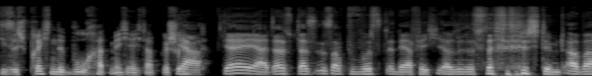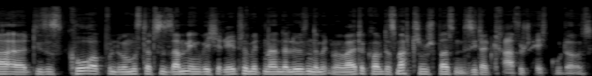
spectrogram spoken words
dieses sprechende Buch hat mich echt abgeschreckt. Ja, ja, ja, das, das ist auch bewusst nervig. Also das, das stimmt. Aber äh, dieses Koop und man muss da zusammen irgendwelche Rätsel miteinander lösen, damit man weiterkommt, das macht schon Spaß und es sieht halt grafisch echt gut aus.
